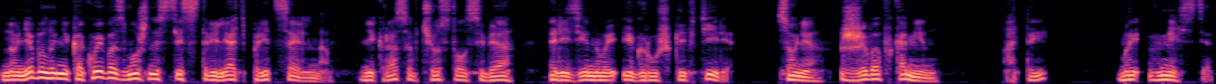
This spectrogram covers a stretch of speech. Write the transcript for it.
Но не было никакой возможности стрелять прицельно. Некрасов чувствовал себя резиновой игрушкой в тире. «Соня, живо в камин!» «А ты?» «Мы вместе».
